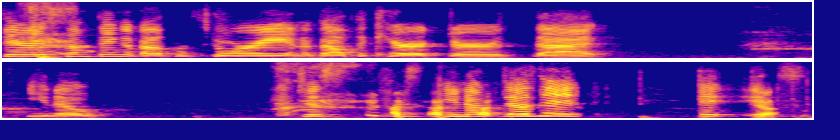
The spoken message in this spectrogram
there is something about the story and about the character that you know just you know doesn't it, it's yeah.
